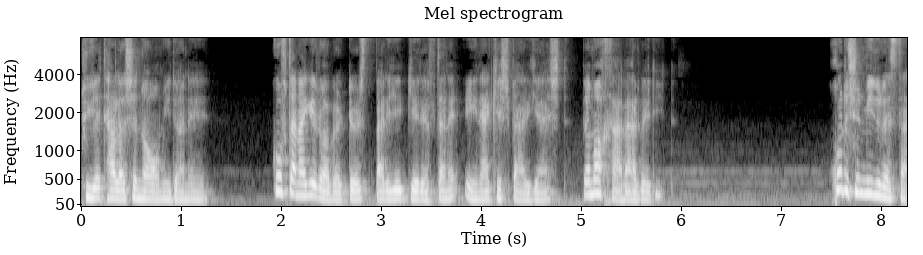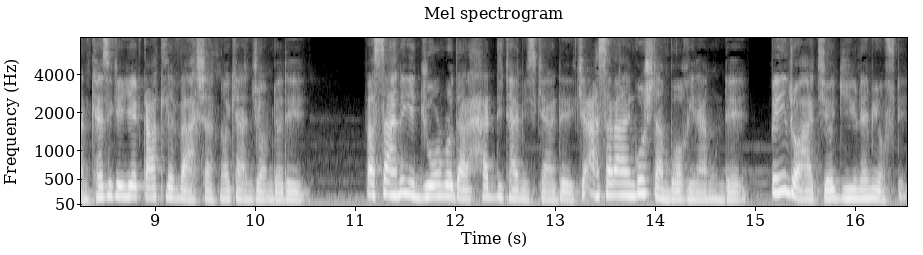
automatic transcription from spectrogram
توی تلاش ناامیدانه گفتن اگه رابرت دورست برای گرفتن عینکش برگشت به ما خبر بدید. خودشون می‌دونستن کسی که یه قتل وحشتناک انجام داده و صحنه جرم رو در حدی تمیز کرده که اثر انگشتم باقی نمونده به این راحتی ها گیر نمیافته.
